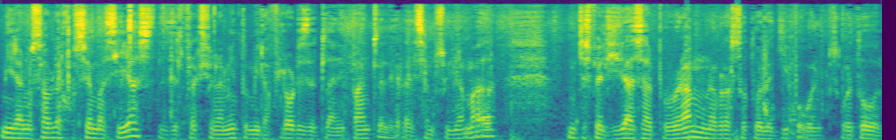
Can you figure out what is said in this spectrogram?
Mira, nos habla José Macías desde el fraccionamiento Miraflores de Tlanepantla, le agradecemos su llamada. Muchas felicidades al programa, un abrazo a todo el equipo, bueno, sobre todo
